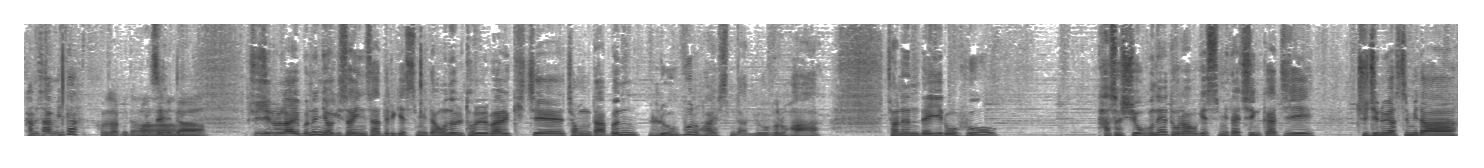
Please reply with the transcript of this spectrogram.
감사합니다. 감사합니다. 감사합니다. 네. 주진우 라이브는 여기서 인사드리겠습니다. 오늘 돌발 퀴즈의 정답은 루블화였습니다. 루블화. 저는 내일 오후 5시 5분에 돌아오겠습니다. 지금까지 주진우였습니다.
